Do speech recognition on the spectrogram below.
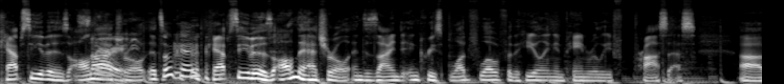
Capsiva is all Sorry. natural. It's okay. Capsiva is all natural and designed to increase blood flow for the healing and pain relief process. Uh,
